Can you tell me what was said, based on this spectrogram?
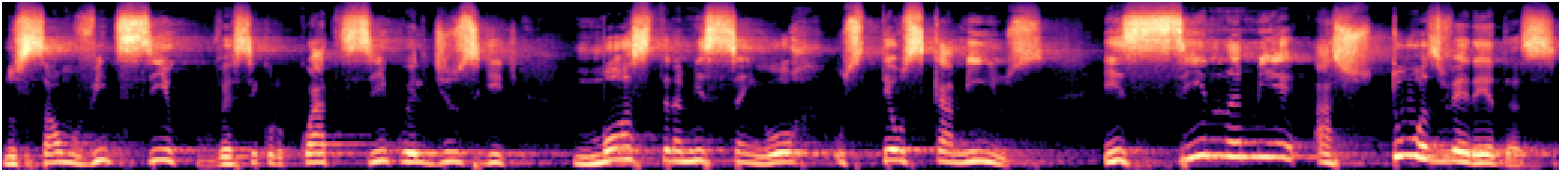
no Salmo 25, versículo 4 e 5, ele diz o seguinte: Mostra-me, Senhor, os teus caminhos, ensina-me as tuas veredas,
